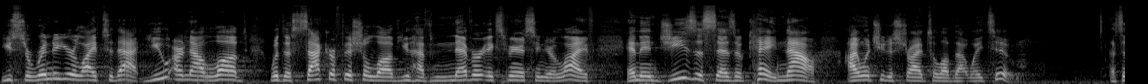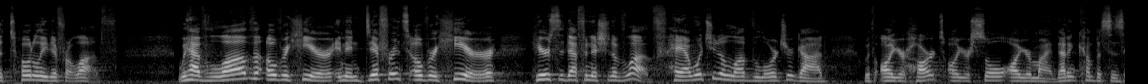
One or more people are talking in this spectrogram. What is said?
you surrender your life to that. You are now loved with a sacrificial love you have never experienced in your life. And then Jesus says, okay, now I want you to strive to love that way too. That's a totally different love. We have love over here and indifference over here. Here's the definition of love. Hey, I want you to love the Lord your God with all your heart, all your soul, all your mind. That encompasses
